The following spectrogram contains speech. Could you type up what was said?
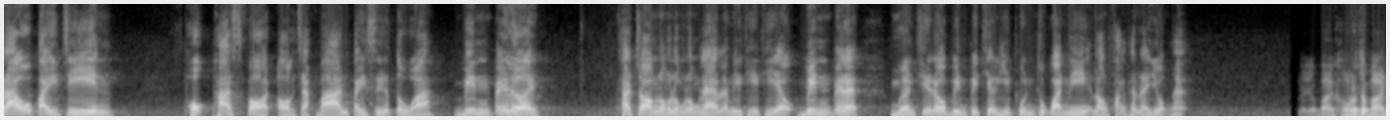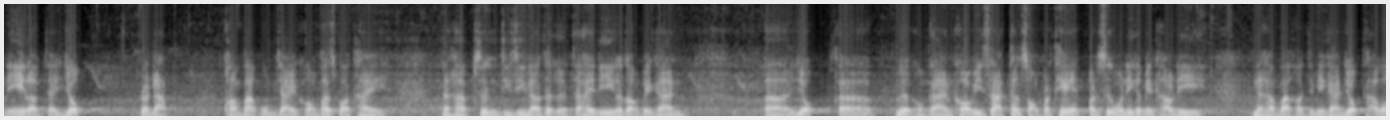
เราไปจีน พกพาสปอร์ตออกจากบ้านไปซื้อตั๋ว บินไปเลย ถ้าจองลงโรงแรมแล้วมีที่เที่ยว บินไปเลยเหมือนที่เราบินไปเที่ยวญี่ปุ่น ทุกวันนี้ลองฟังท่านนายกฮะนโยบายของรัฐบาลนี้เราจะยกระดับ ความภาคภูมิใจของพาสปอร์ตไทยนะครับ ซึ่งจริงๆแล้วถ้าเกิดจะให้ดีก็ต้องเป็นการยกเเรื่องของการขอวีซ่าทั้งสองประเทศ ซึ่งวันนี้ก็เป็นข่าวดีนะครับ ว่าเขาจะมีการยกถาว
